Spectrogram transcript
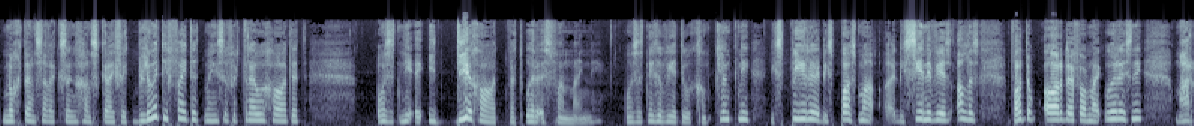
Nogtans sal ek sing gaan skryf het bloot die feit dat mense vertroue gehad het. Ons het nie 'n idee gehad wat oor is van my nie. Ons het nie geweet hoe ek gaan klink nie. Die spiere, die spasma, die senuwees, alles wat op aarde van my oor is nie. Maar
